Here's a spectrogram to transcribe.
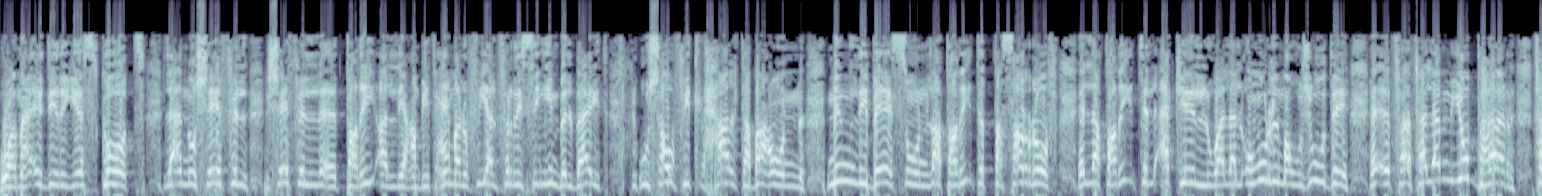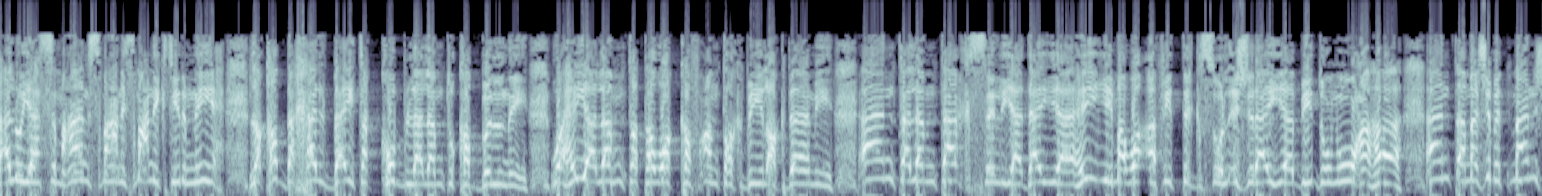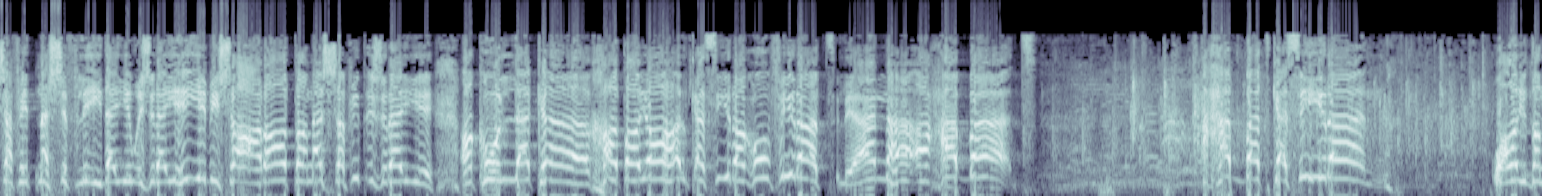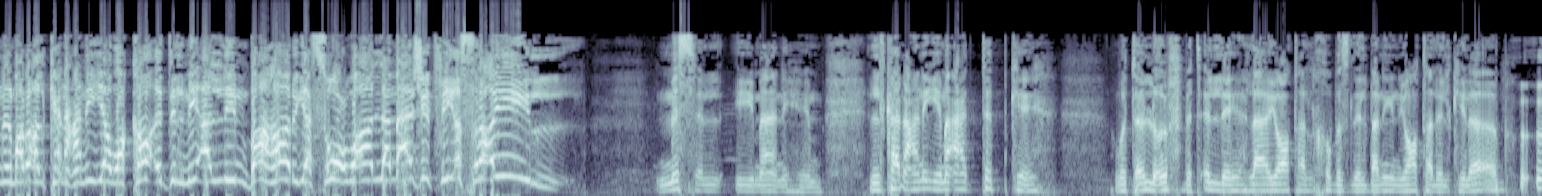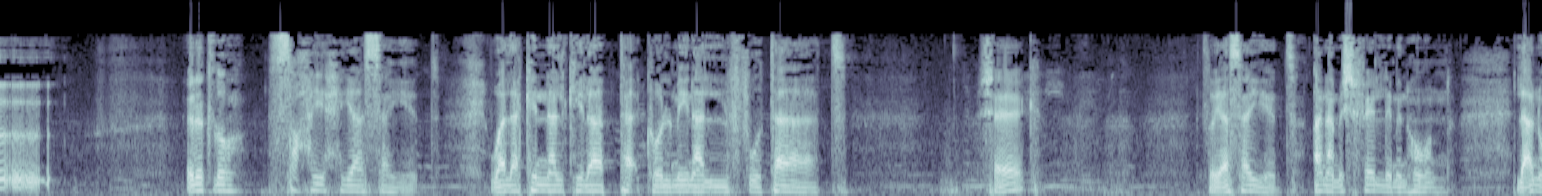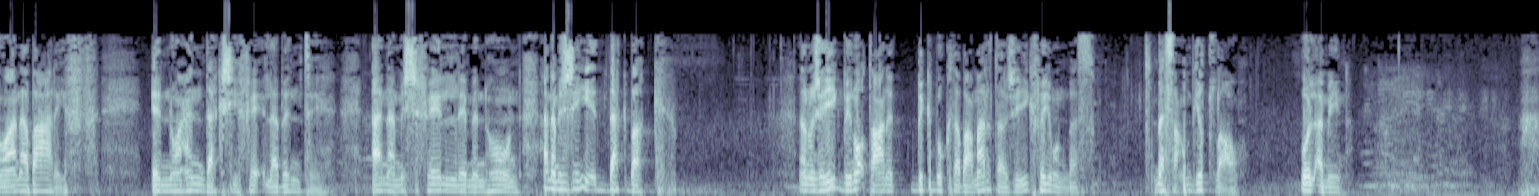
وما قدر يسكت لأنه شاف, ال... شاف الطريقة اللي عم بيتعاملوا فيها الفريسيين بالبيت وشوفة الحال تبعهم من لباسهم لطريقة التصرف إلا طريقة الأكل ولا الأمور الموجودة. فلم يبهر فقال له يا سمعان اسمعني اسمعني كتير منيح. لقد دخلت بيتك قبلة لم تقبلني وهي لم تتوقف عن تقبيل أقدامي. أنت لم تغسل يدي هي ما وقفت تغسل إجري بدموعها. أنت ما جبت منشفة تنشف لي إيدي وإجري هي بشعراتها نشفت إجري. أقول لك خطاياها الكثيرة غفرت لأنها أحبت. أحبت كثيرا. وأيضا المرأة الكنعانية وقائد المئة اللي انبهر يسوع وقال لم أجد في إسرائيل. مثل إيمانهم. الكنعانية ما قعد تبكي وتقول له اف بتقول لي لا يعطى الخبز للبنين يعطى للكلاب. قلت له صحيح يا سيد. ولكن الكلاب تأكل من الفتات شيك قلت له يا سيد أنا مش فل من هون لأنه أنا بعرف إنه عندك شفاء لبنتي أنا مش فل من هون أنا مش جاي أدكبك لأنه جايك بنقطة عن البيك بوك تبع مرتا جايك فيهم بس. بس عم بيطلعوا. قول أمين.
